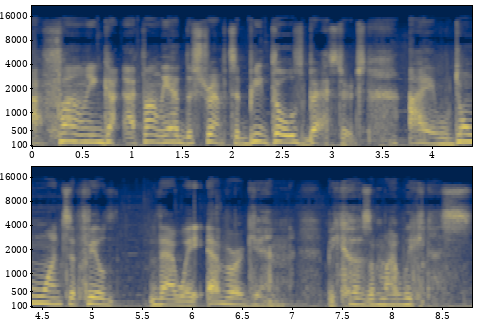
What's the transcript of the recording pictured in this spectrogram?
I finally got I finally had the strength to beat those bastards. I don't want to feel that way ever again because of my weakness.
